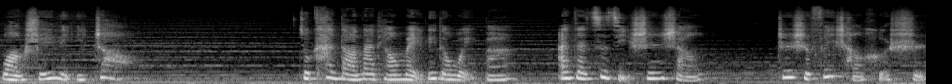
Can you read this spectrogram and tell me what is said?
往水里一照。就看到那条美丽的尾巴安在自己身上，真是非常合适。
